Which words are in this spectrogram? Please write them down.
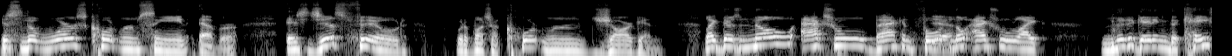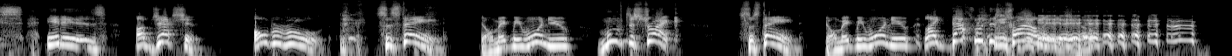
It's the worst courtroom scene ever. It's just filled with a bunch of courtroom jargon. Like there's no actual back and forth, Yeah. no actual like litigating the case. It is objection, overruled, sustained. Don't make me warn you. Move to strike. Sustained. Don't make me warn you. Like that's what this trial is. yo.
